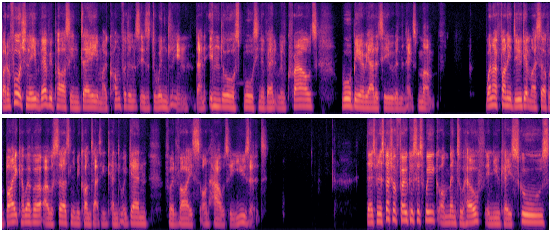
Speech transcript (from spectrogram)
but unfortunately, with every passing day, my confidence is dwindling that an indoor sporting event with crowds will be a reality within the next month. When I finally do get myself a bike, however, I will certainly be contacting Kendall again for advice on how to use it. There's been a special focus this week on mental health in UK schools,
